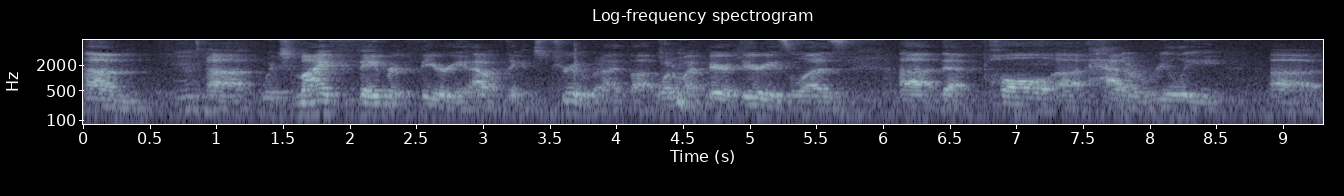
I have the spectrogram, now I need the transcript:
Um, uh, which my favorite theory, I don't think it's true, but I thought one of my favorite theories was uh, that Paul uh, had a really uh,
